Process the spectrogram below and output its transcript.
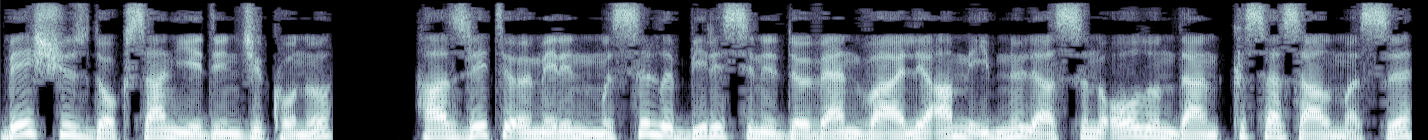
597. konu, Hazreti Ömer'in Mısırlı birisini döven Vali Am İbnül As'ın oğlundan kısas alması,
